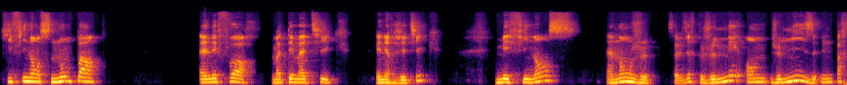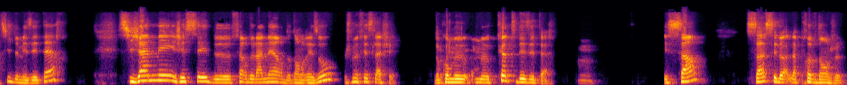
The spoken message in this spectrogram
qui finance non pas un effort mathématique énergétique, mais finance un enjeu. Ça veut dire que je, mets en, je mise une partie de mes Ethers. Si jamais j'essaie de faire de la merde dans le réseau, je me fais slasher. Donc on me, on me cut des Ethers. Hmm. Et ça, ça, c'est la, preuve d'enjeu.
